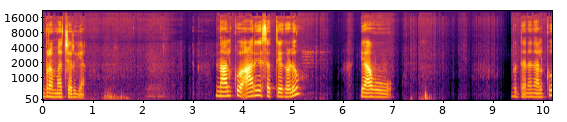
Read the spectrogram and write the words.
ಬ್ರಹ್ಮಚರ್ಯ. ನಾಲ್ಕು ಆರ್ಯ ಸತ್ಯಗಳು ಯಾವುವು? ಬುದ್ಧನ ನಾಲ್ಕು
